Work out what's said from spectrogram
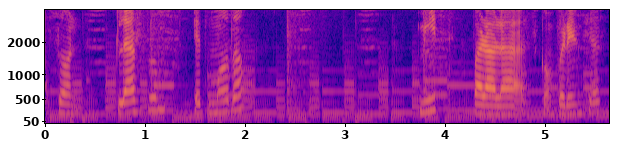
son Classroom, Edmodo, Meet para las conferencias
